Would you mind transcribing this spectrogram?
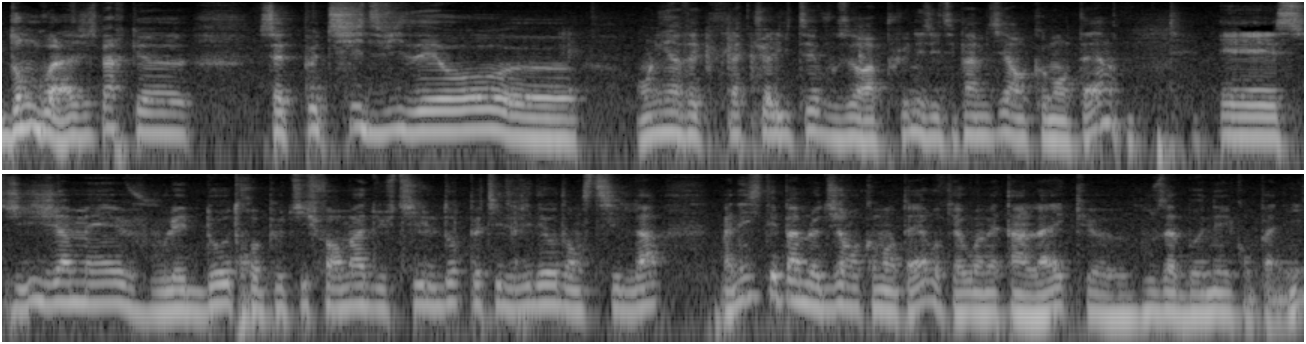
Donc voilà, j'espère que cette petite vidéo en lien avec l'actualité vous aura plu. N'hésitez pas à me dire en commentaire. Et si jamais vous voulez d'autres petits formats du style, d'autres petites vidéos dans ce style-là, bah, n'hésitez pas à me le dire en commentaire, au cas où à mettre un like, euh, vous abonner et compagnie.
